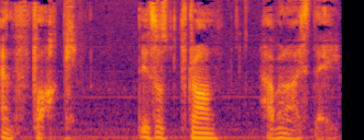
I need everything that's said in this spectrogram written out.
and fuck. This was Tron. Have a nice day.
